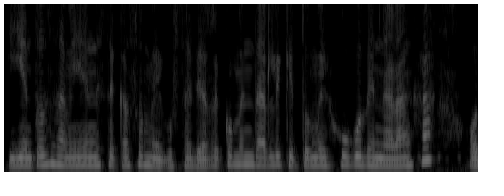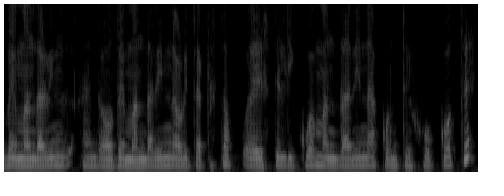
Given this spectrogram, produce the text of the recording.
Y entonces a mí en este caso me gustaría recomendarle que tome jugo de naranja o de mandarina, o de mandarina ahorita que está este licúa mandarina con tejocote,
